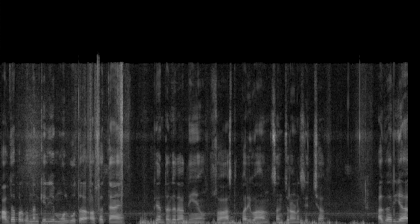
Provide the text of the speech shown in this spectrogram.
आपदा प्रबंधन के लिए मूलभूत आवश्यकताएँ के अंतर्गत आती हैं, स्वास्थ्य, परिवहन, संचरण, शिक्षा। अगर यह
